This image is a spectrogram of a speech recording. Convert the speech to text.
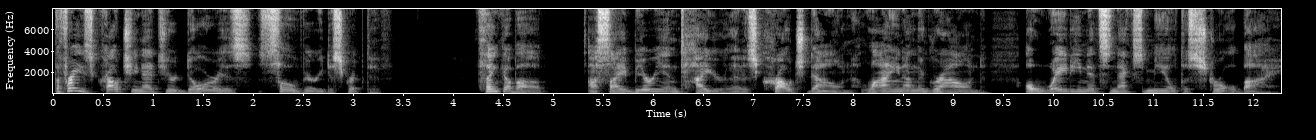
The phrase crouching at your door is so very descriptive. Think of a, a Siberian tiger that is crouched down, lying on the ground, awaiting its next meal to stroll by,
